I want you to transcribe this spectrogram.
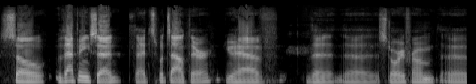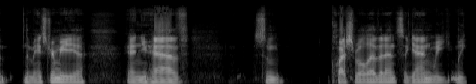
So that being said, that's what's out there. You have the the story from uh, the mainstream media, and you have some questionable evidence. Again, we we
